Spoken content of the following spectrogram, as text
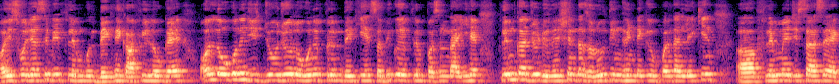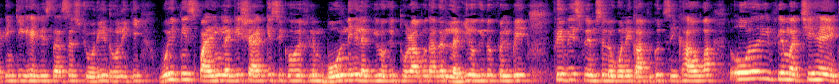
और इस वजह से भी फ़िल्म को देखने काफ़ी लोग गए। और लोगों ने जो जो लोगों ने फ़िल्म देखी है, सभी को ये फ़िल्म पसंद आई है। फ़िल्म का जो ड्यूरेशन था, ज़रूर तीन घंटे के ऊपर था, लेकिन फ़िल्म में जिस तरह से एक्टिंग की गई, जिस तरह से स्टोरी धोनी की, वो इतनी इंस्पायरिंग लगी, शायद किसी को भी फ़िल्म बोल नहीं लगी होगी थोड़ा बहुत अगर लगी होगी तो फिर भी फिर भी इस फ़िल्म से लोगों ने काफ़ी कुछ सीखा होगा। तो ओवरऑल ये फ़िल्म अच्छी है, एक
